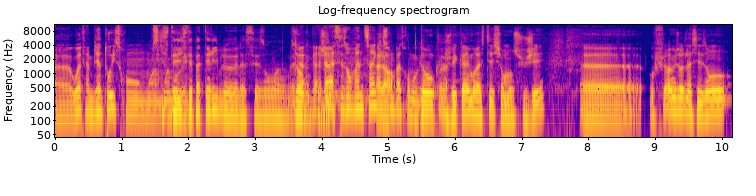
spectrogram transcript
Euh, ouais, enfin bientôt ils seront moins, moins mauvais. C'était pas terrible euh, la saison. hein. Donc, vers, la saison 25, ils Alors, seront pas trop mauvais. donc Ouais. je vais quand même rester sur mon sujet. Euh, au fur et à mesure de la saison,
